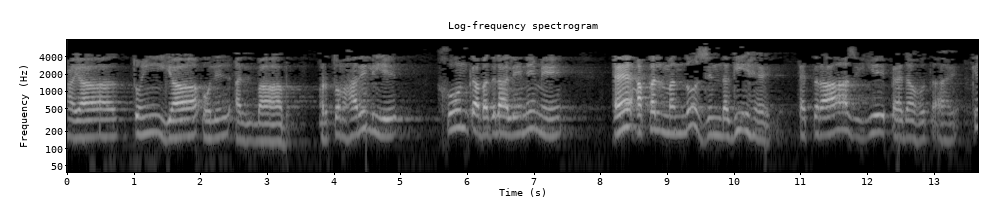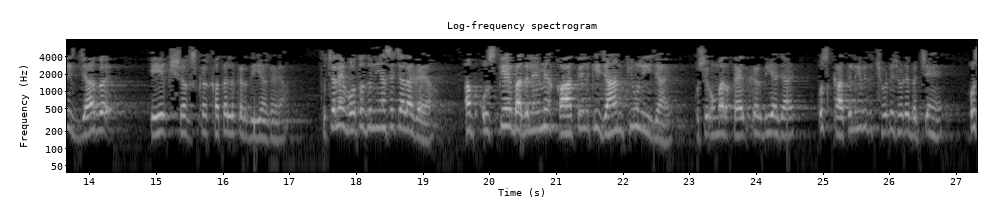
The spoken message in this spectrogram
حیات یا الباب اور تمہارے لیے خون کا بدلہ لینے میں اے عقل مندو، زندگی ہے، اعتراض یہ پیدا ہوتا ہے کہ جب ایک شخص کا قتل کر دیا گیا، تو چلیں، وہ تو دنیا سے چلا گیا۔ اب اس کے بدلے میں قاتل کی جان کیوں لی جائے؟ اسے عمر قید کر دیا جائے؟ اس قاتل کے بھی تو چھوٹے چھوٹے بچے ہیں۔ اس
